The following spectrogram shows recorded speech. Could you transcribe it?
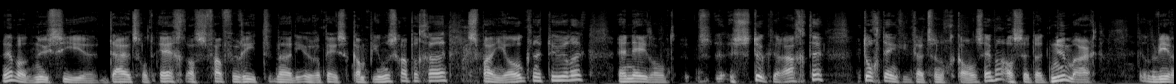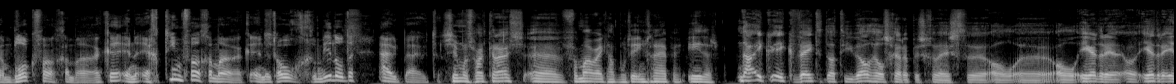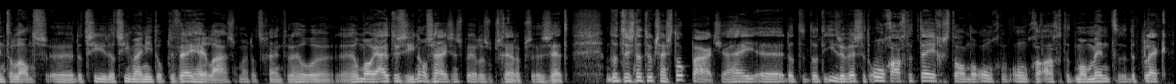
Ja, want nu zie je Duitsland echt als favoriet naar die Europese kampioenschappen gaan. Spanje ook natuurlijk. En Nederland een stuk erachter. Toch denk ik dat ze nog kans hebben. Als ze dat nu maar weer een blok van gaan maken... en een echt team van gaan maken. En het hoge gemiddelde uitbuiten. Simon Zwartkruis, eh Van Marwijk had moeten ingrijpen, eerder. Nou, ik, ik weet dat hij wel heel scherp is geweest eh, al, eh, al eerdere, al eerdere interlands. Eh, dat, zie je, dat zien wij niet op tv helaas, maar dat schijnt er heel, heel mooi uit te zien... als hij zijn spelers op scherp zet. Dat is natuurlijk zijn stokpaardje. Hij, eh, dat, dat iedere wedstrijd, ongeacht de tegenstander, onge, ongeacht het moment, de plek...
